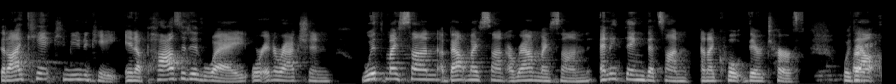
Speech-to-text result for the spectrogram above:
that I can't communicate in a positive way or interaction with my son, about my son, around my son, anything that's on, and I quote, their turf without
